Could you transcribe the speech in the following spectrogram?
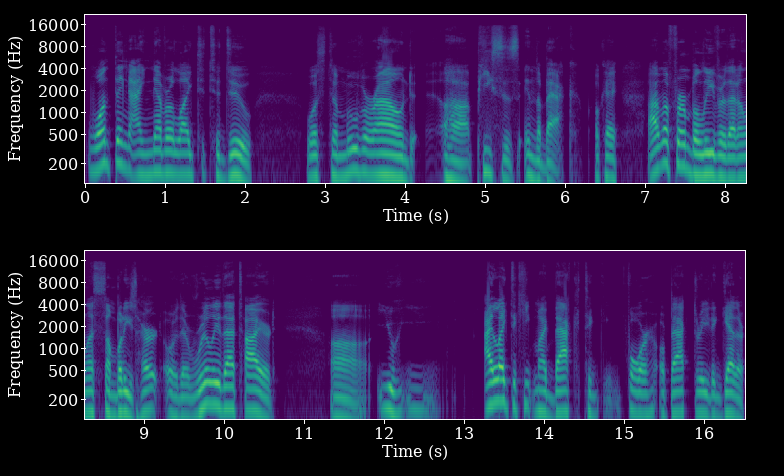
one thing I never liked to do was to move around uh, pieces in the back. Okay, I'm a firm believer that unless somebody's hurt or they're really that tired, uh, you, you I like to keep my back to four or back three together.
